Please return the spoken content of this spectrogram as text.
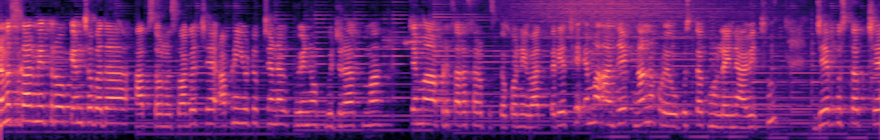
નમસ્કાર મિત્રો, કેમ છો બધા? આપ સૌનું સ્વાગત છે આપણી યુટ્યુબ ચેનલ ક્વીન ઓફ ગુજરાતમાં, જેમાં આપણે સારા સારા પુસ્તકોની વાત કરીએ છીએ. એમાં આજે એક નાનકડું એવું પુસ્તક હું લઈને આવી છું. જે પુસ્તક છે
